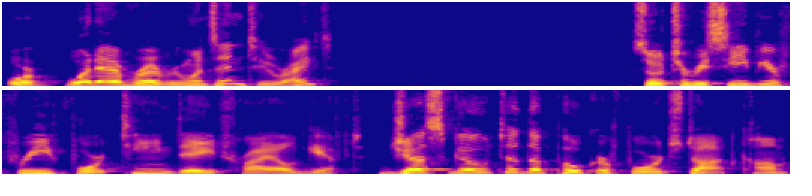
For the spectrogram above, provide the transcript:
or whatever everyone's into, right? So to receive your free 14-day trial gift, just go to thepokerforge.com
